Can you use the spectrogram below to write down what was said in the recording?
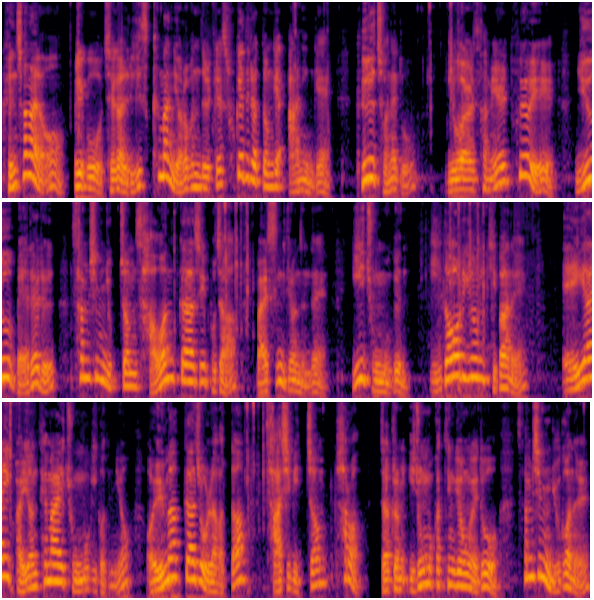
괜찮아요. 그리고 제가 리스크만 여러분들께 소개드렸던 게 아닌 게 그 전에도 2월 3일 토요일 뉴 메레르 36.4원까지 보자 말씀드렸는데 이 종목은 이더리움 기반의 AI 관련 테마의 종목이거든요. 얼마까지 올라갔다? 42.8원. 자, 그럼 이 종목 같은 경우에도 36원을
